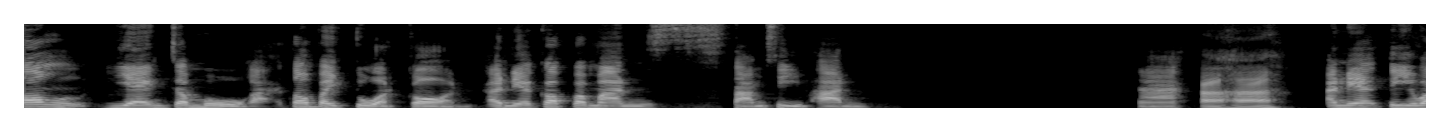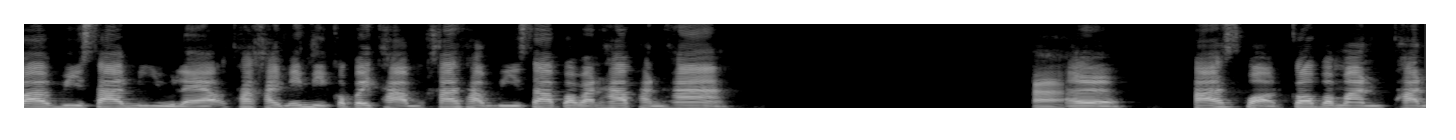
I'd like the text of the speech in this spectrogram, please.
ต้องแยงจมูกอะ ต้องไปตรวจก่อน อันเนี้ยก็ประมาณสามสี่พันนะอ่าฮะ อันเนี้ยตีว่าวีซ่ามีอยู่แล้ว ถ้าใครไม่มีก็ไปทำค่าทำวีซ่าประมาณห้าพันห้าอ่าเออพาสปอร์ตก็ประมาณพัน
